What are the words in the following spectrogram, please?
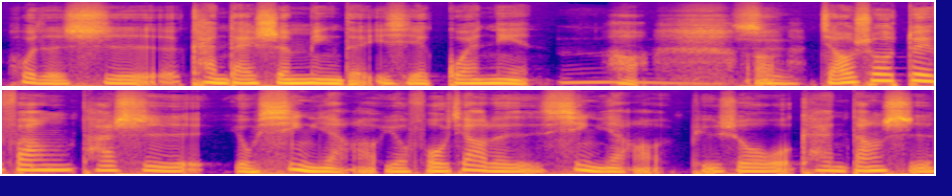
或者是看待生命的一些观念。好，是。假如说对方他是有信仰啊，有佛教的信仰啊，比如说我看当时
